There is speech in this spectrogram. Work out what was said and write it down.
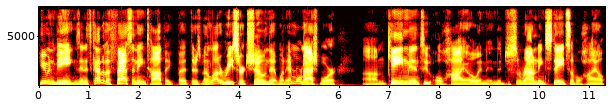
human beings. And it's kind of a fascinating topic, but there's been a lot of research shown that when emerald ash borer um, came into Ohio and in the surrounding states of Ohio,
